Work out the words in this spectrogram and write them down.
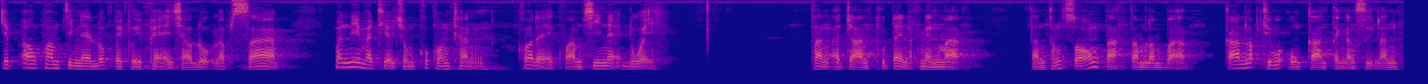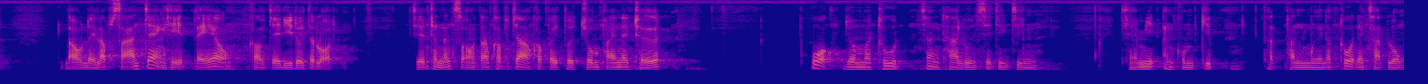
เก็บเอาความจริงในโลกไปเผยแผ่ชาวโลกรับทราบ วันนี้มาเที่ยวชมคุกของท่านก็ได้ความชี้แนะด้วย ท่านอาจารย์พูดได้หนักแน่นมาก ท่านทั้งสองตากตำลำบาก การรับเทวองค์การแต่งหนังสือนั้น เราได้รับสารแจ้งเหตุแล้ว เข้าใจดีโดยตลอดเชิญท่านทั้งสองตามข้าพเจ้าเข้าไปตรวจชมภายในเถิด วกยมทูตช่างทารุณเสียจริงๆใช้มีดอันคมกริบตัดพันมือนักโทษในขาดลง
